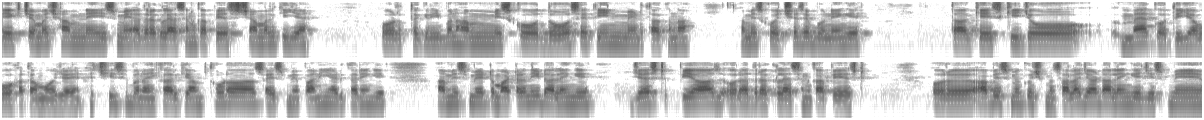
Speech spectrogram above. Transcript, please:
एक चम्मच हमने इसमें अदरक लहसुन का पेस्ट शामिल किया है। और तकरीबन हम इसको दो से तीन मिनट तक ना, हम इसको अच्छे से भुनेंगे। ताकि इसकी जो महक होती है वो ख़त्म हो जाए। अच्छी सी बनाई करके हम थोड़ा सा इसमें पानी ऐड करेंगे। हम इसमें टमाटर नहीं डालेंगे, जस्ट प्याज और अदरक लहसुन का पेस्ट। और अब इसमें कुछ मसाला जार डालेंगे जिसमें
